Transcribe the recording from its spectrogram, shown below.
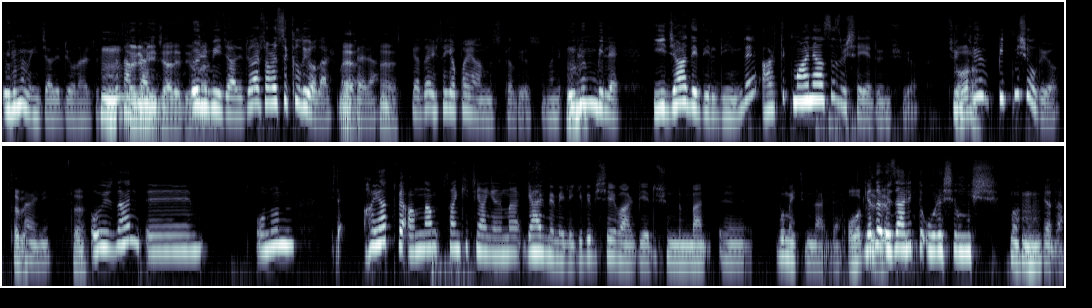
ölümü mü icat ediyorlardır? Hı, ya ölümü icat ediyorlar. Ölümü icat ediyorlar. Sonra sıkılıyorlar mesela. Evet, evet. Ya da işte yapayalnız kalıyorsun. Hani Hı-hı. ölüm bile icat edildiğinde artık manasız bir şeye dönüşüyor. Çünkü Doğru. bitmiş oluyor. Tabii. Yani. Tabii. O yüzden e, onun işte hayat ve anlam sanki hiç yan yana gelmemeli gibi bir şey var diye düşündüm ben. E, bu metinlerde. Olabilir ya da ya. özellikle uğraşılmış mı Hı -hı. ya da.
